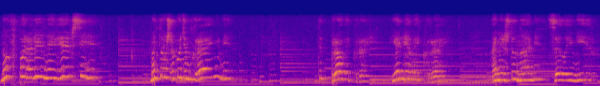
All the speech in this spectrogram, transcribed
Но в параллельной версии мы тоже будем крайними. Ты правый край, я левый край, А между нами целый мир —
